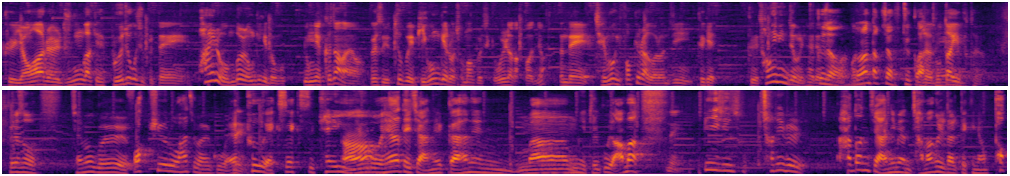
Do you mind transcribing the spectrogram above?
그 영화를 누군가한테 보여주고 싶을 때 파일을 원본을 옮기기 너무 용량이 크잖아요. 그래서 유튜브에 비공개로 저만 볼 수 있게 올려놨거든요. 근데 제목이 퍼큐라 그런지 그게 그 성인 인증을 해야 그죠? 되더라고요. 노란 딱지가 붙을 것 맞아요. 같아. 노딱이 붙어요. 그래서 제목을 Fuck You로 하지 말고 네. FXXKU로 아. 해야 되지 않을까 하는 음. 마음이 들고 아마 네. 삐 처리를 하던지 아니면 자막을 달 때 그냥 퍽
